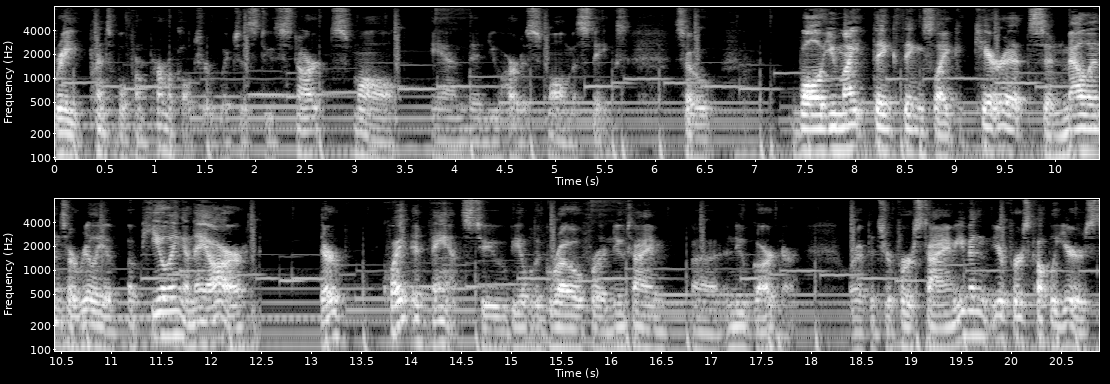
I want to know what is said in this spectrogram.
great principle from permaculture, which is to start small and then you harvest small mistakes. So while you might think things like carrots and melons are really appealing, and they are, they're quite advanced to be able to grow for a new time, uh, a new gardener, or if it's your first time, even your first couple years,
